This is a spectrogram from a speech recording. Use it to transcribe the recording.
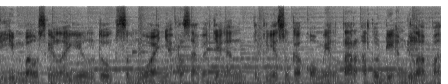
Dihimbau sekali lagi untuk semuanya persahabat Jangan tentunya suka komentar atau DM di lapak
